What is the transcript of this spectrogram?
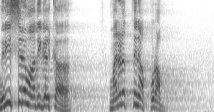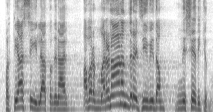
നിരീശ്വരവാദികൾക്ക് മരണത്തിനപ്പുറം പ്രത്യാശയില്ലാത്തതിനാൽ അവർ മരണാനന്തര ജീവിതം നിഷേധിക്കുന്നു.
